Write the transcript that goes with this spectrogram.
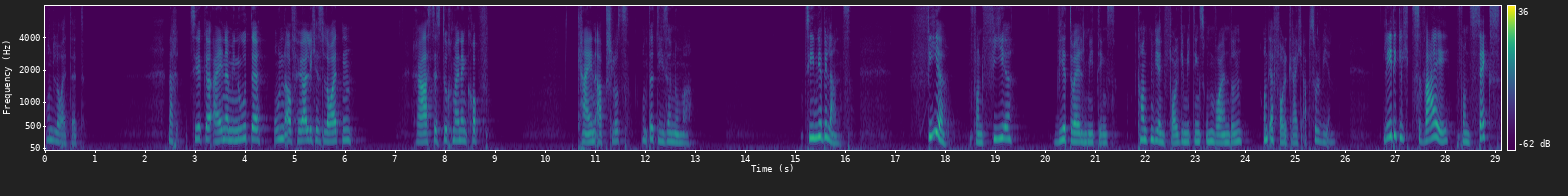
und läutet. Nach circa einer Minute unaufhörliches Läuten rast es durch meinen Kopf. Kein Abschluss unter dieser Nummer. Ziehen wir Bilanz. Vier von vier virtuellen Meetings konnten wir in Folgemeetings umwandeln und erfolgreich absolvieren. Lediglich zwei von sechs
